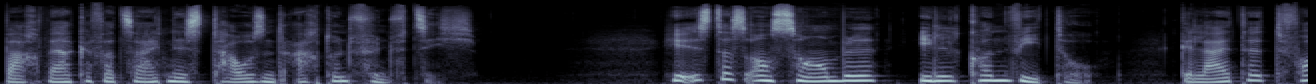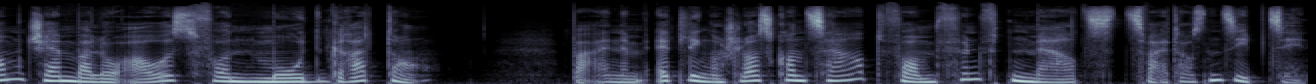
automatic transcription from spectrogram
Bachwerkeverzeichnis 1058. Hier ist das Ensemble Il Convito, geleitet vom Cembalo aus von Maud Gratton. Bei einem Ettlinger Schlosskonzert vom 5. März 2017.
